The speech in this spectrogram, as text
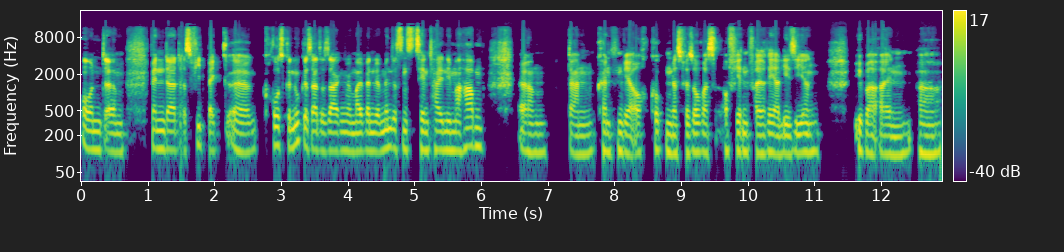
Und ähm, wenn da das Feedback äh, groß genug ist, also sagen wir mal, wenn wir mindestens zehn Teilnehmer haben, ähm, dann könnten wir auch gucken, dass wir sowas auf jeden Fall realisieren über ein äh,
